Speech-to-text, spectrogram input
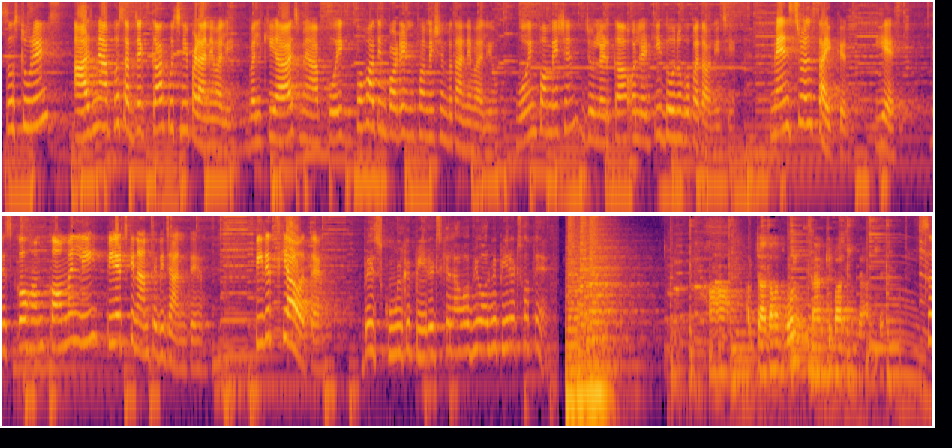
सो स्टूडेंट्स आज मैं आपको सब्जेक्ट का कुछ नहीं पढ़ाने वाली बल्कि आज मैं आपको एक बहुत इंपॉर्टेंट इन्फॉर्मेशन बताने वाली हूँ। वो इन्फॉर्मेशन जो लड़का और लड़की दोनों को पता होनी चाहिए। मेंस्ट्रुअल साइकिल यस जिसको हम कॉमनली पीरियड्स के नाम से भी जानते हैं। पीरियड्स क्या होता है? बे स्कूल के पीरियड्स के अलावा भी और भी पीरियड्स होते हैं। हाँ अब ज़्यादा मत बोल मैम की बात सुन ध्यान से सो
